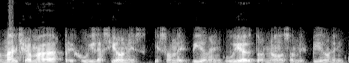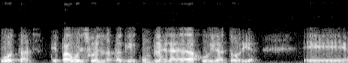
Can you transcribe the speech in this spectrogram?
mal llamadas prejubilaciones, que son despidos encubiertos, ¿no? Son despidos en cuotas. Te pago el sueldo hasta que cumplas la edad jubilatoria eh,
